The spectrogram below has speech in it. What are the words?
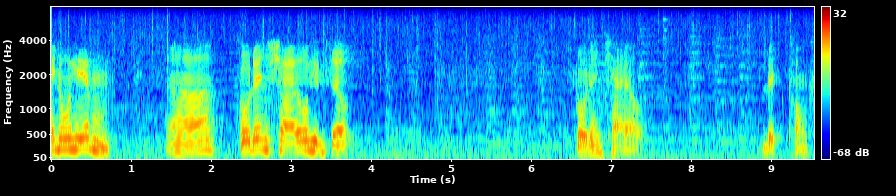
I know him อ่าฮะ Golden Child himself Golden Child เด็กทองค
